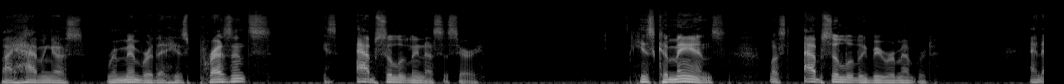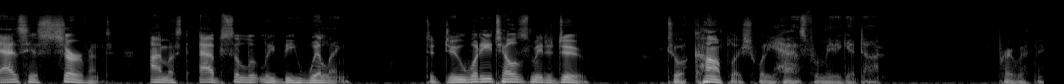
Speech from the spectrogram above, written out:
by having us remember that His presence is absolutely necessary. His commands must absolutely be remembered. And as His servant, I must absolutely be willing to do what He tells me to do, to accomplish what He has for me to get done. Pray with me.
